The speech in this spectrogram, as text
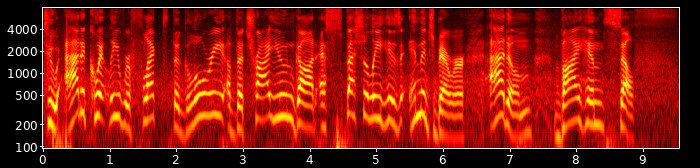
to adequately reflect the glory of the triune God, especially his image bearer, Adam, by himself.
